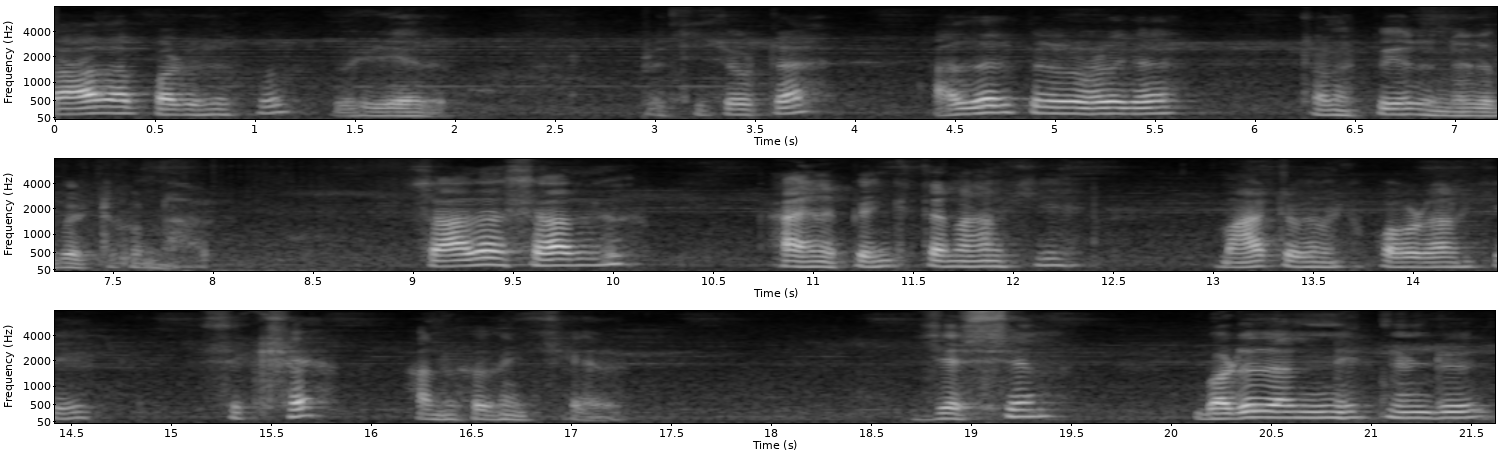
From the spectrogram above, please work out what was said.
చాలా పడులకు వెళ్ళారు. ప్రతి చోట అల్లరి పిల్లవాడిగా తన పేరు నిలబెట్టుకున్నారు. చాలాసార్లు ఆయన పెంకితనానికి మాట వినకపోవడానికి శిక్ష అనుభవించారు. జస్యన్ బడులన్నిటి నుండి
